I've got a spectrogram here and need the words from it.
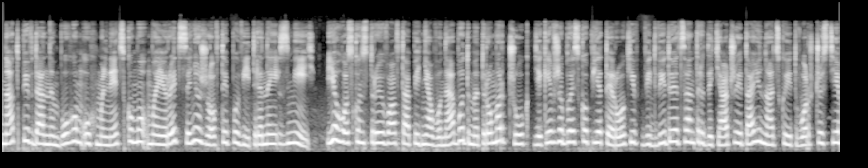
Над південним бугом у Хмельницькому майорить синьо-жовтий повітряний змій. Його сконструював та підняв у небо Дмитро Марчук, який вже близько п'яти років відвідує центр дитячої та юнацької творчості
